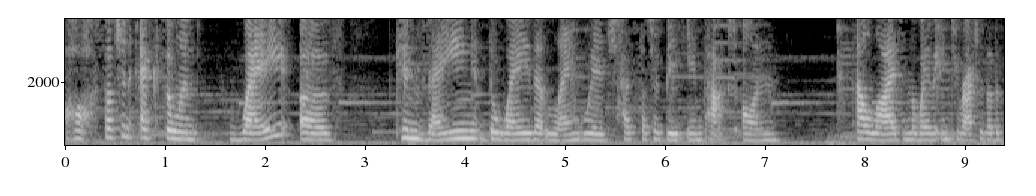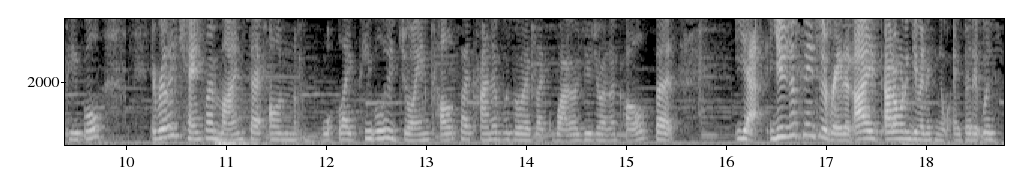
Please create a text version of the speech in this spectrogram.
oh such an excellent way of conveying the way that language has such a big impact on our lives and the way we interact with other people. It really changed my mindset on like people who join cults I kind of was always like why would you join a cult? But yeah, you just need to read it. I, I don't want to give anything away, but it was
